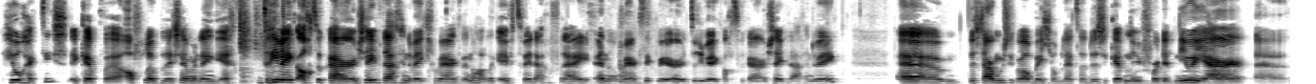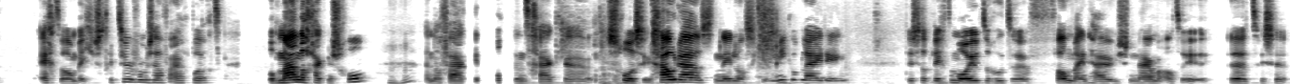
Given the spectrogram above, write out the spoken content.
heel hectisch. Ik heb uh, afgelopen december denk ik echt drie weken achter elkaar, zeven dagen in de week gewerkt. En dan had ik even twee dagen vrij. En dan werkte ik weer drie weken achter elkaar, zeven dagen in de week. Um, dus daar moest ik wel een beetje op letten. Dus ik heb nu voor dit nieuwe jaar uh, echt wel een beetje structuur voor mezelf aangebracht. Op maandag ga ik naar school. Mm -hmm. En dan vaak in de ochtend ga ik uh, school is in Gouda, dat is de Nederlandse keramiekopleiding. Dus dat ligt mooi op de route van mijn huis naar mijn atelier. Tussen,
